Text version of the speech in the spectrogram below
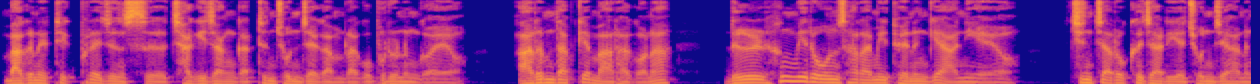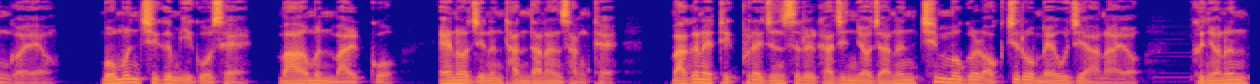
마그네틱 프레젠스 자기장 같은 존재감이라고 부르는 거예요. 아름답게 말하거나 늘 흥미로운 사람이 되는 게 아니에요. 진짜로 그 자리에 존재하는 거예요. 몸은 지금 이곳에, 마음은 맑고 에너지는 단단한 상태. 마그네틱 프레젠스를 가진 여자는 침묵을 억지로 메우지 않아요. 그녀는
